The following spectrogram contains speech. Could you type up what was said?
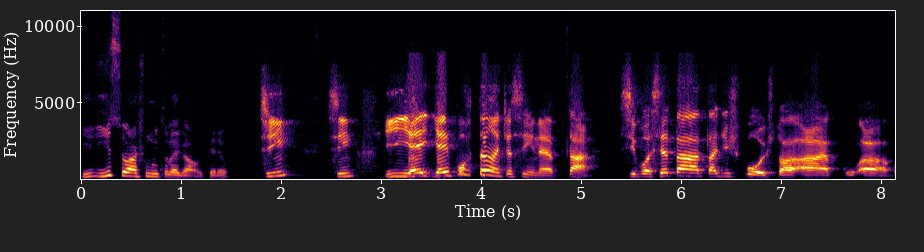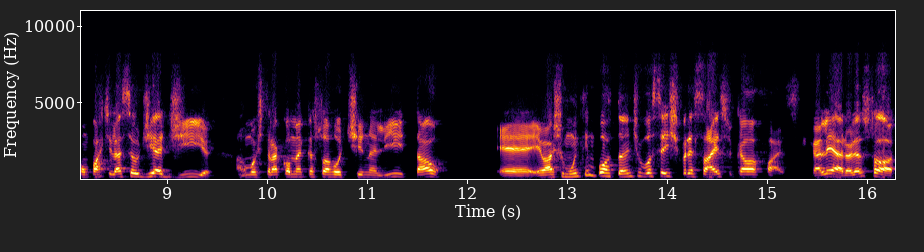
E isso eu acho muito legal, entendeu? Sim, sim. E é, e é importante, assim, né? Tá, se você tá, tá disposto a, a, a, compartilhar seu dia a dia, a mostrar como é que é a sua rotina ali e tal, é, eu acho muito importante você expressar isso que ela faz. Assim, Galera, olha só,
